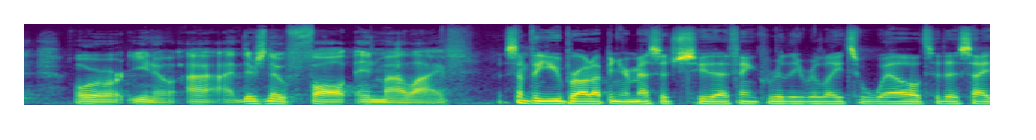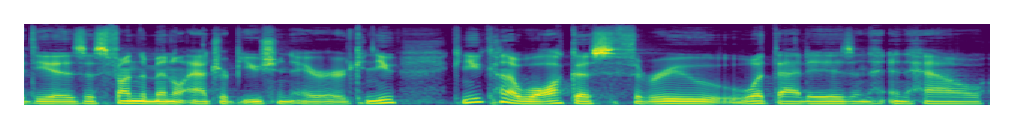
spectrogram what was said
or, you know, I, there's no fault in my life something you brought up in your message too that I think really relates well to this idea is this fundamental attribution error. Can you can you kind of walk us through what that is and, and how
